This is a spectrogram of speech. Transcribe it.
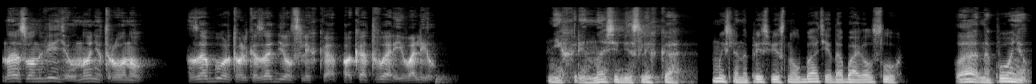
Нас он видел, но не тронул. Забор только задел слегка, пока тварей валил». «Ни хрена себе слегка!» – мысленно присвистнул батя и добавил слух. «Ладно, понял.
